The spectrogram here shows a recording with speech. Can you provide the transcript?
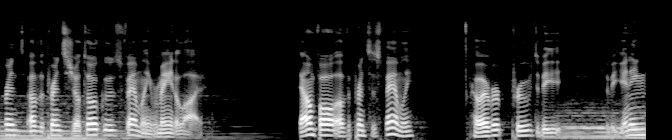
prince of the Prince Shotoku's family remained alive. Downfall of the prince's family, however, proved to be the beginning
